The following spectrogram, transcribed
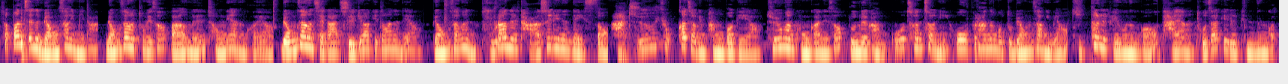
첫 번째는 명상입니다. 명상을 통해서 마음을 정리하는 거예요. 명상은 제가 즐겨 하기도 하는데요. 명상은 불안을 다스리는 데 있어 아주 효과적인 방법이에요. 조용한 공간에서 눈을 감고 천천히 호흡을 하는 것도 명상이며 기타를 배우는 것, 다양한 도자기를 빚는 것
